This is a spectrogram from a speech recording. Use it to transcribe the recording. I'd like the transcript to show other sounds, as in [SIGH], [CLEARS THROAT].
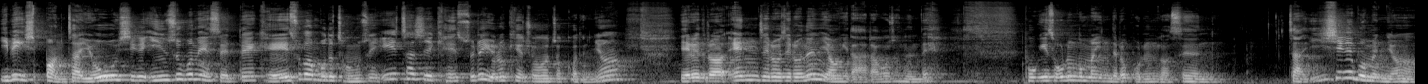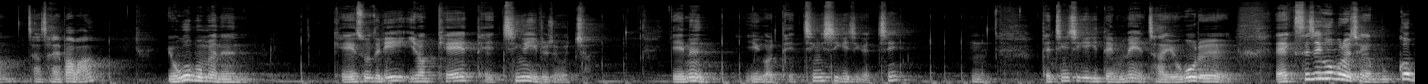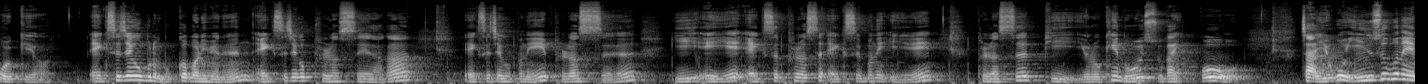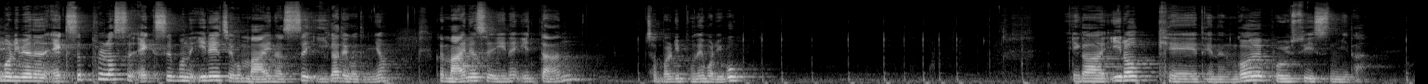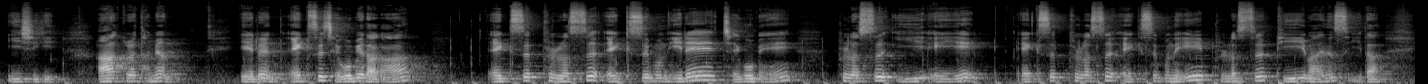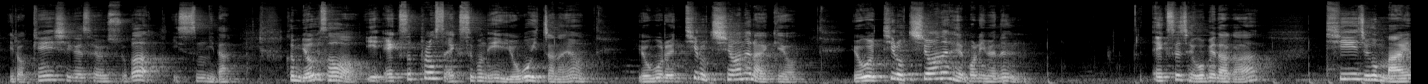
220번. 자, 요 식을 인수분해했을 때 개수가 모두 정수인 1차식 개수를 이렇게 주어졌거든요. 예를 들어 n00는 0이다 라고 줬는데 보기에서 옳은 것만 있는 대로 고른 것은 자, 이 식을 보면요. 자, 잘 봐봐. 요거 보면은 개수들이 이렇게 대칭을 이루죠. 그렇죠? 얘는 이걸 대칭식이지. 그치? 음. 대칭식이기 때문에 자 요거를 x제곱으로 제가 묶어 볼게요 x제곱으로 묶어버리면은 x제곱 플러스에다가 x제곱분의 1 플러스 2a의 x 플러스 x분의 2 플러스 b 이렇게 놓을 수가 있고 자 요거 인수분해 해버리면은 x 플러스 x분의 1의 제곱 마이너스 2가 되거든요 그 마이너스 2는 일단 저 멀리 보내버리고 얘가 이렇게 되는 걸 볼 수 있습니다. 이 식이. 아, 그렇다면 얘는 x 제곱에다가 x 플러스 x분 1의 제곱에 플러스 2a의 x 플러스 x분의 1 플러스 b 마이너스 2다. 이렇게 식을 세울 수가 있습니다. 그럼 여기서 이 x 플러스 x분의 1 요거 있잖아요. 요거를 t로 치환을 할게요. 요걸 t로 치환을 해버리면은 x 제곱에다가 t 제곱 마이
